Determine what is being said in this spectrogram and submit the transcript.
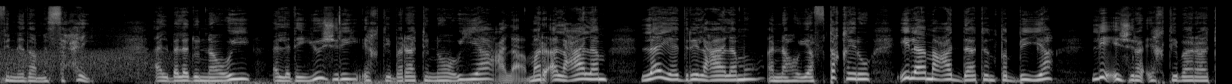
في النظام الصحي. البلد النووي الذي يجري اختبارات نووية على مرأى العالم لا يدري العالم أنه يفتقر إلى معدات طبية لإجراء اختبارات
